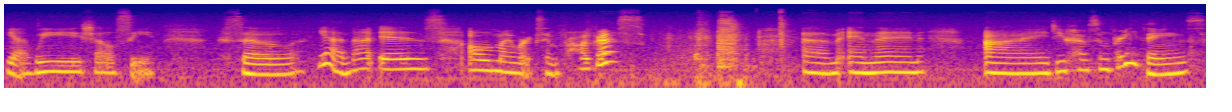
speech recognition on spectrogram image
yeah we shall see. So yeah that is all of my works in progress. Um, and then I do have some pretty things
